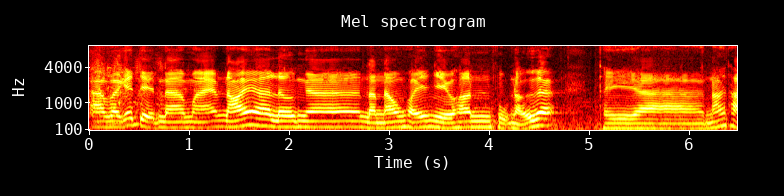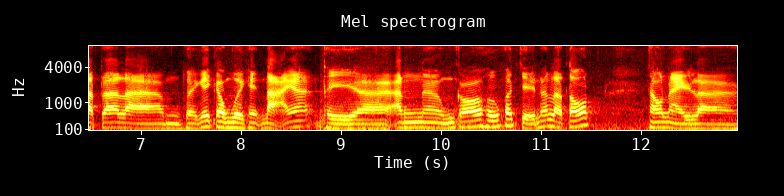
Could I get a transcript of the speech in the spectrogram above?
À, về cái chuyện à, mà em nói à, lương à, đàn ông phải nhiều hơn phụ nữ á thì à, nói thật ra là về cái công việc hiện tại á thì à, anh cũng có hướng phát triển rất là tốt. Sau này là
